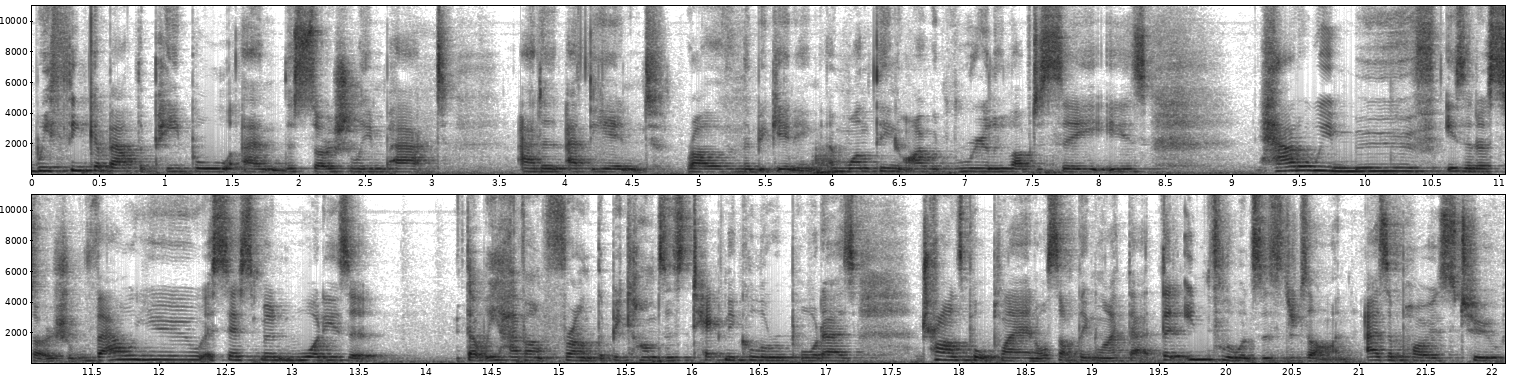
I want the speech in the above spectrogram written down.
we think about the people and the social impact at a, at the end rather than the beginning. And one thing I would really love to see is how do we move? Is it a social value assessment? What is it that we have up front that becomes as technical a report as transport plan or something like that that influences design as opposed to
